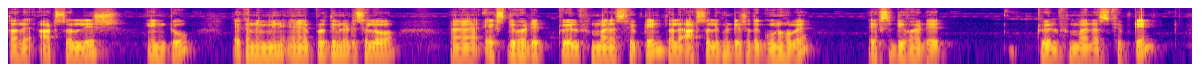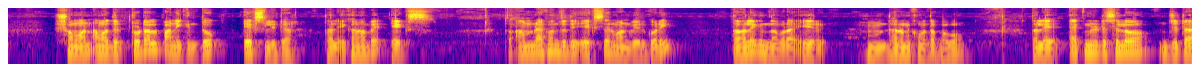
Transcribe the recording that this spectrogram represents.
তাহলে আটচল্লিশ ইন্টু এখানে প্রতি মিনিটে ছিল X divided twelve minus fifteen তাহলে আটচল্লিশ মিনিটের সাথে গুণ হবে X divided twelve minus fifteen সমান আমাদের টোটাল পানি কিন্তু এক্স লিটার তাহলে এখানে হবে এক্স তো আমরা এখন যদি এক্সের মান বের করি, তাহলে কিন্তু আমরা এর ধারণ ক্ষমতা পাবো। তাহলে এক মিনিটে ছিল যেটা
